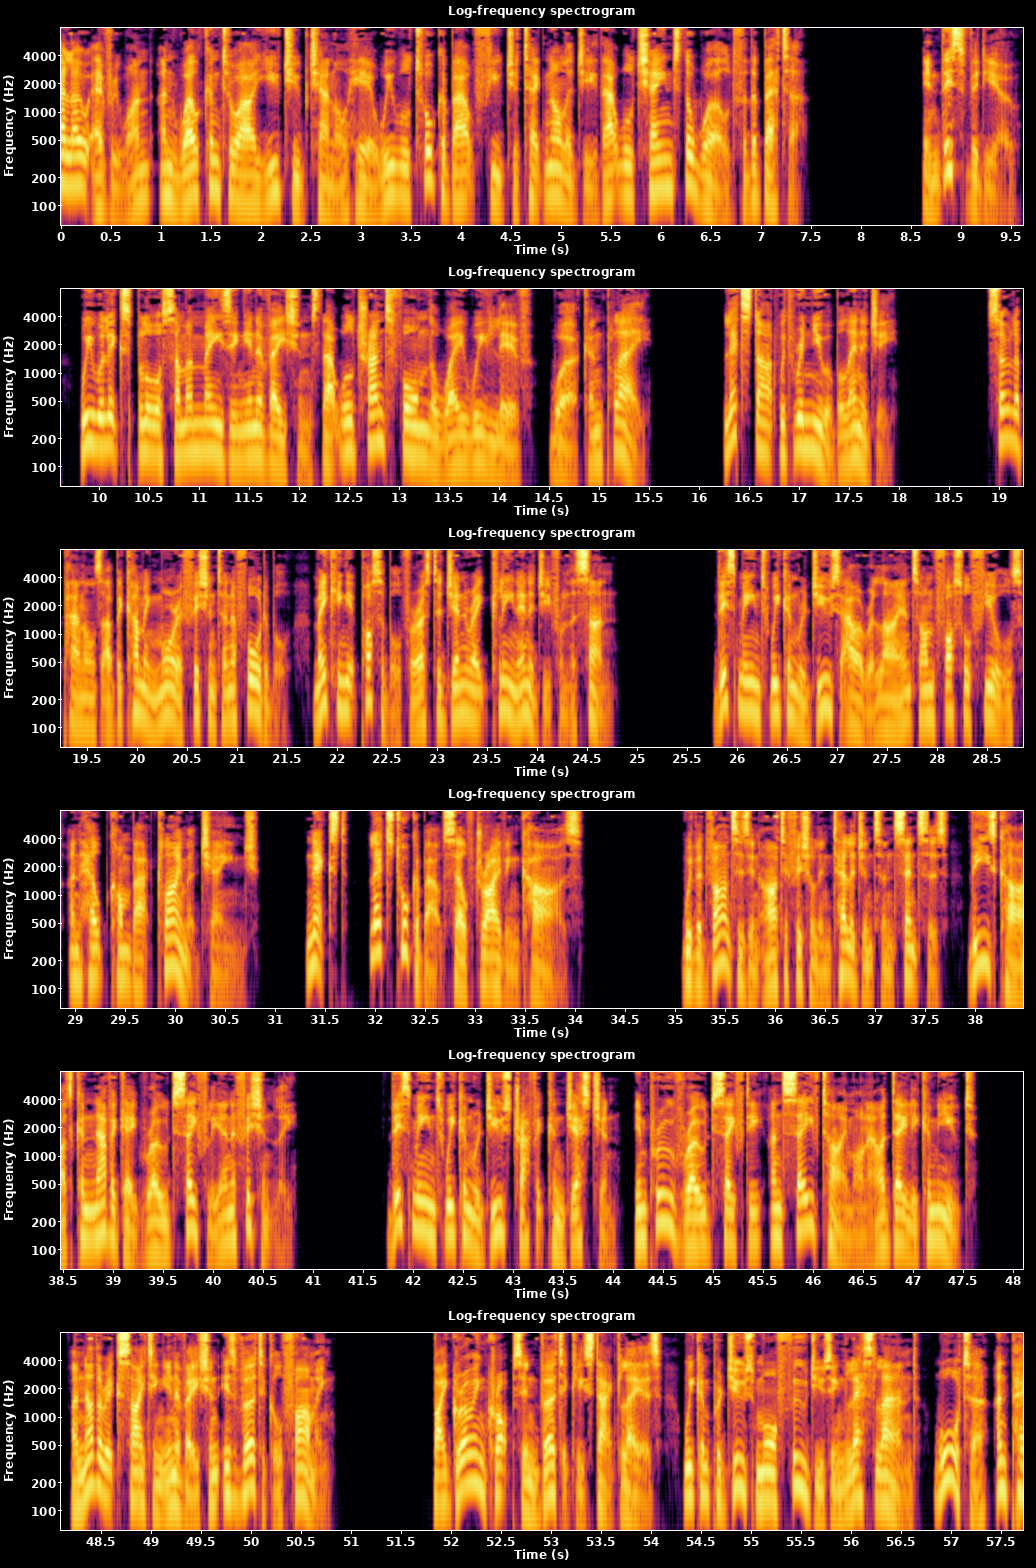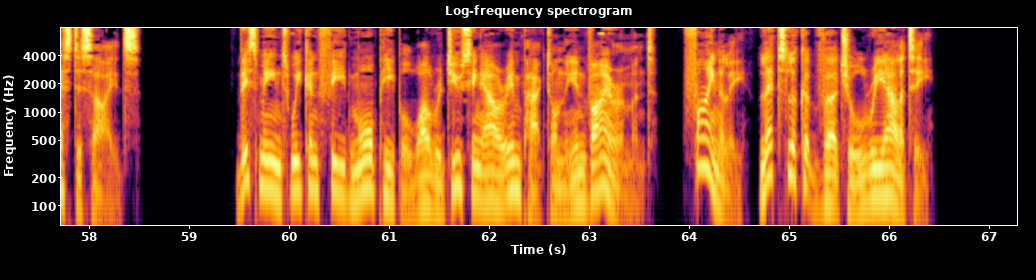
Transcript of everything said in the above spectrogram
Hello everyone and welcome to our YouTube channel here we will talk about future technology that will change the world for the better. In this video, we will explore some amazing innovations that will transform the way we live, work and play. Let's start with renewable energy. Solar panels are becoming more efficient and affordable, making it possible for us to generate clean energy from the sun. This means we can reduce our reliance on fossil fuels and help combat climate change. Next, let's talk about self-driving cars. With advances in artificial intelligence and sensors, these cars can navigate roads safely and efficiently. This means we can reduce traffic congestion, improve road safety and save time on our daily commute. Another exciting innovation is vertical farming. By growing crops in vertically stacked layers, we can produce more food using less land, water, and pesticides. This means we can feed more people while reducing our impact on the environment. Finally, let's look at virtual reality.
